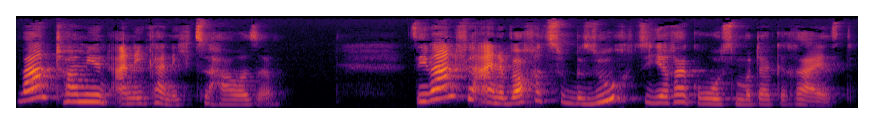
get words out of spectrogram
waren Tommy und Annika nicht zu Hause. Sie waren für eine Woche zu Besuch zu ihrer Großmutter gereist.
